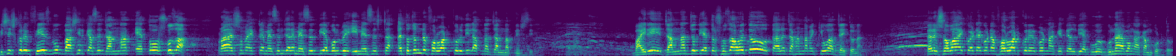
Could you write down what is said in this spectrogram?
বিশেষ করে ফেসবুক বাসীর কাছে জান্নাত এত সোজা। প্রায় সময় একটা মেসেঞ্জারে মেসেজ দিয়ে বলবে, এই মেসেজটা এতজনকে ফরওয়ার্ড করে দিলে আপনার জান্নাত নিশ্চিত। বাইরে জান্নাত যদি এত সোজা হইতো, তাহলে জাহান নামে কেউ আর যাইতো না। তাহলে সবাই কয়টা কয়টা ফরওয়ার্ড করে এরপর নাকে তেল দিয়া গু- গুনাহ এবং আকাম করতো।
